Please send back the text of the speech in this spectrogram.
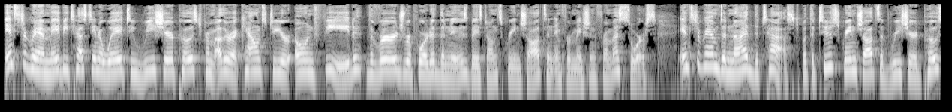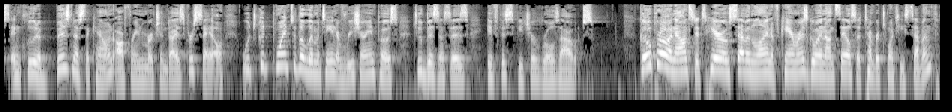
Instagram may be testing a way to reshare posts from other accounts to your own feed. The Verge reported the news based on screenshots and information from a source. Instagram denied the test, but the two screenshots of reshared posts include a business account offering merchandise for sale, which could point to the limiting of resharing posts to businesses if this feature rolls out. GoPro announced its Hero 7 line of cameras going on sale September 27th.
